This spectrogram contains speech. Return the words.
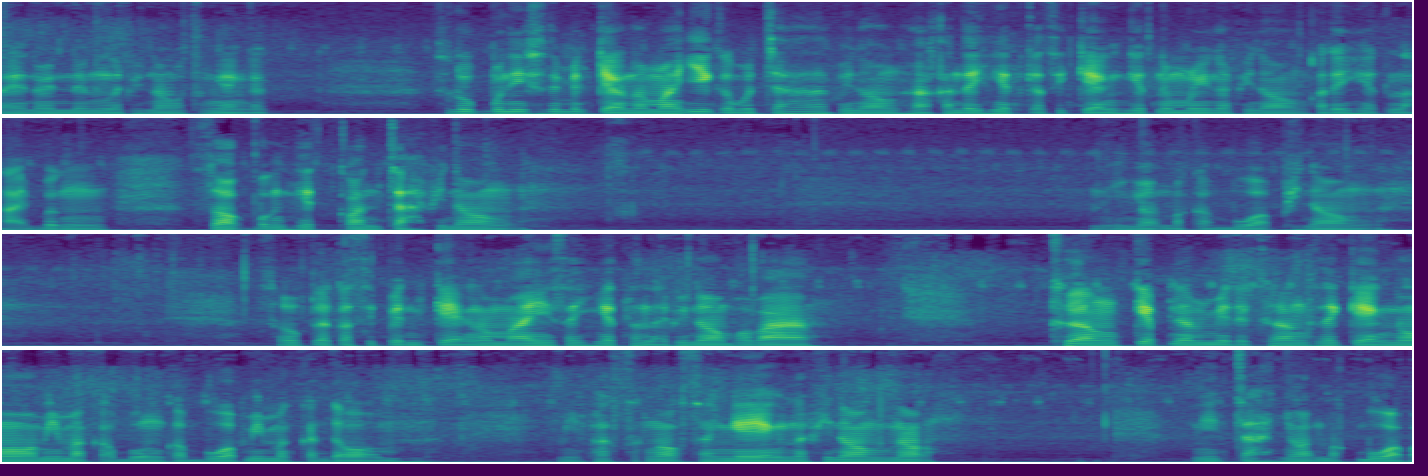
ได้หน่อยหนึงเลยพี่น้องสังแงงกับสรุปวันนี้ฉันเป็นแกงหน่อไม้อีกกับบ่จ้าพี่น้องหาคันได้เฮ็ดกับสิแกงเฮ็ดหนมื้อนี้นะพี่น้องก็ได้เฮ็ดหลายเบิ่งซอกเบิ่งเฮ็ดก่อนจ้ะพี่น้องนี่หยอดมะกระบวบพี่น้องสรุปแล้วก็สิเป็นแกงหน่อไม้ใส่เฮ็ดนั่นแหละพี่น้องเพราะว่าเครื่องเก็บเนี่ยมันมีแต่เครื่องใส่แกงนอมีมะกระบงกระบวบมีมะกระดอม มีผักสังอกสังแงงนะพี่น้องเนาะนี่จ้ะยอดมะบวบ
